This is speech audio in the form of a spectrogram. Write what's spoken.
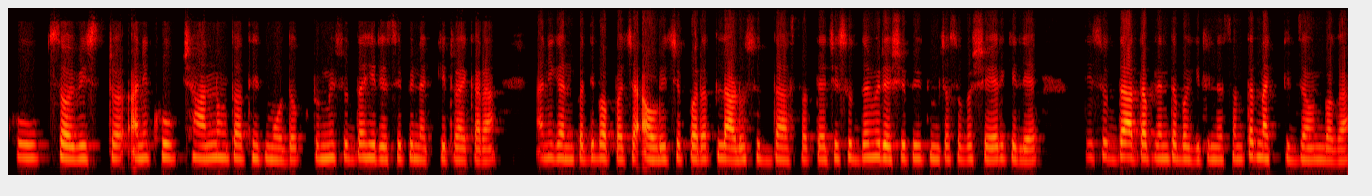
खूप चविष्ट आणि खूप छान होतात हे मोदक. तुम्ही सुद्धा ही रेसिपी नक्की ट्राय करा. आणि गणपती बाप्पाच्या आवडीचे परत लाडू सुद्धा असतात. त्याची सुद्धा मी रेसिपी तुमच्यासोबत शेअर केली आहे. ती सुद्धा आतापर्यंत बघितली नसेल तर नक्कीच जाऊन बघा.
